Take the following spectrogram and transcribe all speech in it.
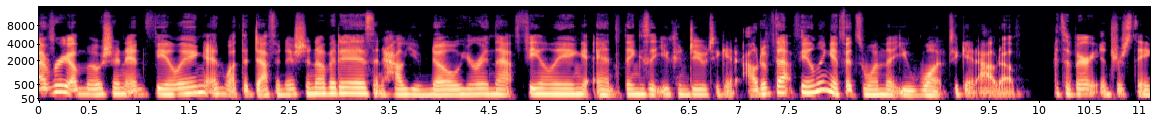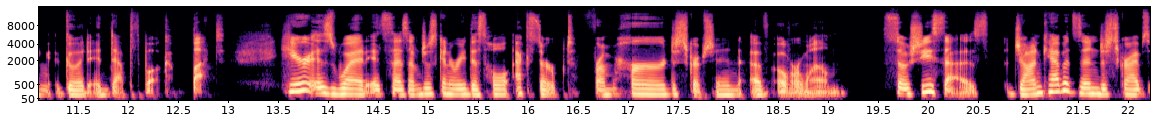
every emotion and feeling and what the definition of it is and how you know you're in that feeling and things that you can do to get out of that feeling if it's one that you want to get out of. It's a very interesting, good, in depth book. But here is what it says. I'm just going to read this whole excerpt from her description of overwhelm. So she says, John Kabat-Zinn describes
